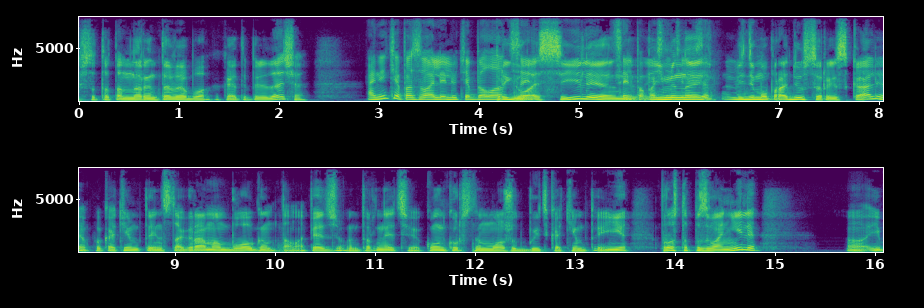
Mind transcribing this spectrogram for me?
что-то там на РЕН-ТВ была какая-то передача. Они тебя позвали или у тебя была цель? Пригласили. цель на Именно, видимо, продюсеры искали по каким-то инстаграмам, блогам, там, опять же, в интернете, конкурсным, может быть, каким-то. И просто позвонили. а, И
